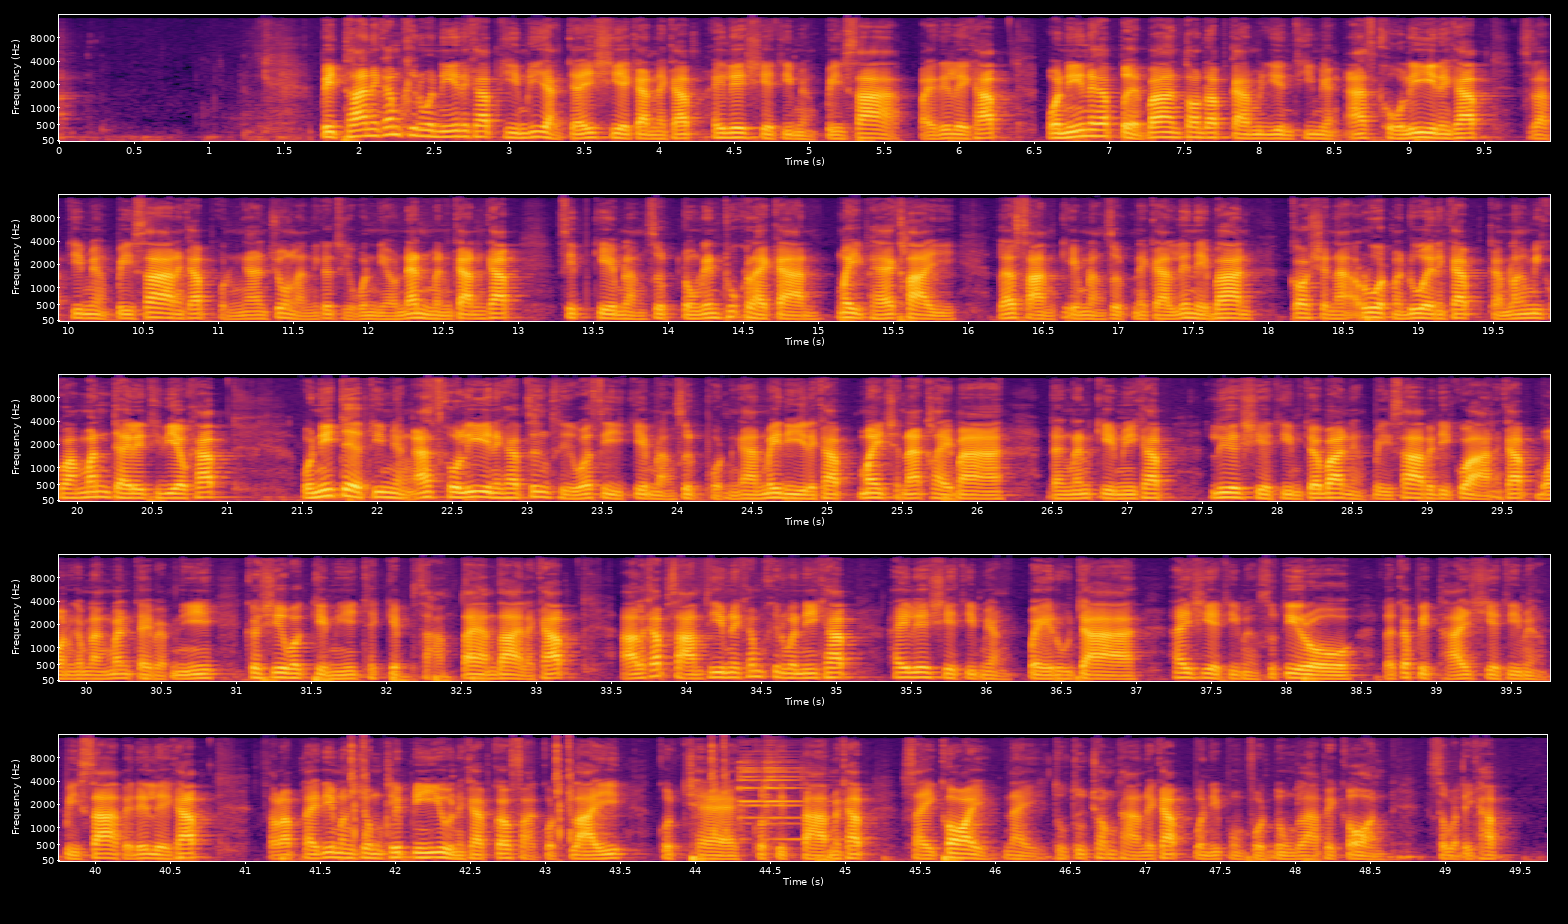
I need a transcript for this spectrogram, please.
ปิดท้ายในค่ำคืนวันนี้นะครับทีมที่อยากจะให้เชียร์กันนะครับให้เลือกเชียร์ทีมอย่างปีซ่าไปได้เลยครับวันนี้นะครับเปิดบ้านต้อนรับการมาเยือนทีมอย่างอาร์สโคลีนะครับสำหรับทีมอย่างปีซ่านะครับผลงานช่วงหลังนี้ก็ถือว่าเหนียวแน่นเหมือนกันครับ10 เกมหลังสุดลงเล่นทุกรายการไม่แพ้ใคร และ3เกมหลังสุดในการเล่นในบ้านก็ชนะรวดมาด้วยนะครับกำลังมีความมั่นใจเลยทีเดียวครับ วันนี้เจอทีมอย่างอาร์สโคลีนะครับซึ่งถือว่า 4 เกมหลังสุดผลงานไม่ดีเลยครับ ไม่ชนะใครมา ดังนั้นเกมนี้ครับ เลือกเชียร์ทีมเจ้าบ้านอย่างปีซ่าไปดีกว่านะครับบอลกำลังมั่นใจแบบนี้ ก็เชื่อว่าเกมนี้จะเก็บ 3 แต้มได้แหละครับเอาละครับสทีมในค่ำคืนวันนี้ครับให้เลือกเชียร์ทีมอย่างเปรูจา ให้เชียร์ทีมอย่างซุติโร แล้วก็ปิดท้ายเชียร์ทีมอย่างปีซ่าไปได้เลยครับสำหรับใครที่กำลังชมคลิปนี้อยู่นะครับก็ฝากกดไลค์กดแชร์ กดติดตามนะครับใส่ก้อยในทุกๆ ช่องทางเลยครับ วันนี้ผมฝนตุงลาไปก่อน สวัสดีครับ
